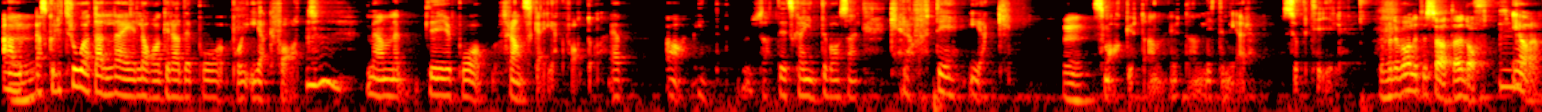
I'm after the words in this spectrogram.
all, Mm. Jag skulle tro att alla är lagrade på, på ekfat. Mm. Men det är ju på franska ekfat då. Ja, inte, så att det ska inte vara så här kraftig eksmak Mm. utan, utan lite mer subtil. Ja, men det var lite sötare doft. Ja.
